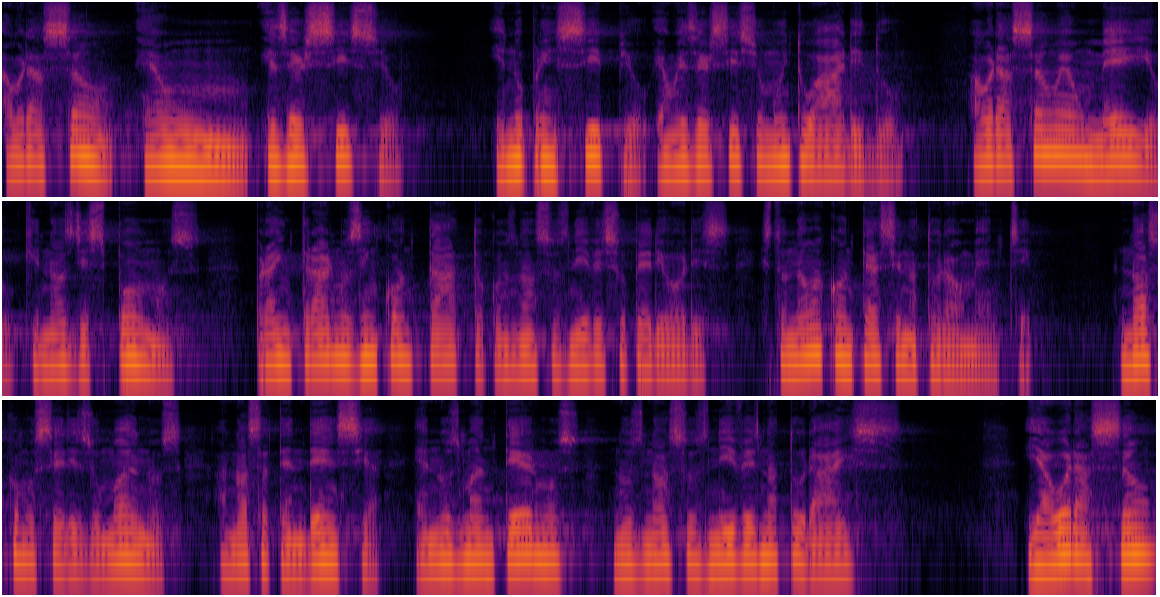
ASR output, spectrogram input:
A oração é um exercício e, no princípio, é um exercício muito árido. A oração é um meio que nós dispomos para entrarmos em contato com os nossos níveis superiores. Isto não acontece naturalmente. Nós, como seres humanos, a nossa tendência é nos mantermos nos nossos níveis naturais. E a oração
